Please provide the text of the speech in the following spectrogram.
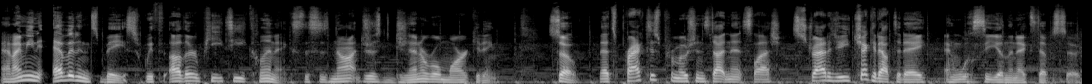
And I mean evidence based with other PT clinics. This is not just general marketing. So that's practicepromotions.net slash strategy. Check it out today, and we'll see you on the next episode.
